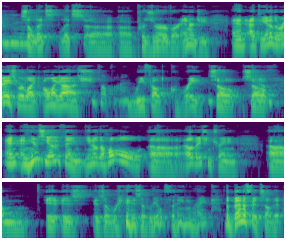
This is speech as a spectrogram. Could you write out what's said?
Mm-hmm. So let's let's uh, uh, preserve our energy. And at the end of the race, we're like, oh my gosh, felt fine. we felt great. So, so, and, and here's the other thing, you know, the whole, uh, elevation training, um, is, is a, is a real thing, right? The benefits of it.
